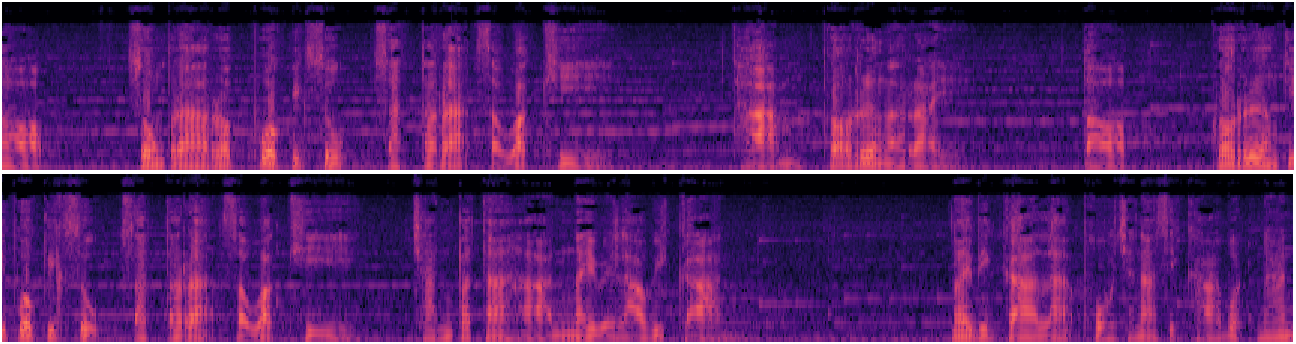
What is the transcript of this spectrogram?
ตอบ ทรงปรารบพวกภิกษุสัตตระสวัคคี ถาม เพราะเรื่องอะไร ตอบ ราะเรื่องที่พวกภิกษุสัตตระสวัคคี ฉันพัตาหารในเวลาวิกาล ในวิกาละโภชนะสิกขาบทนั้น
